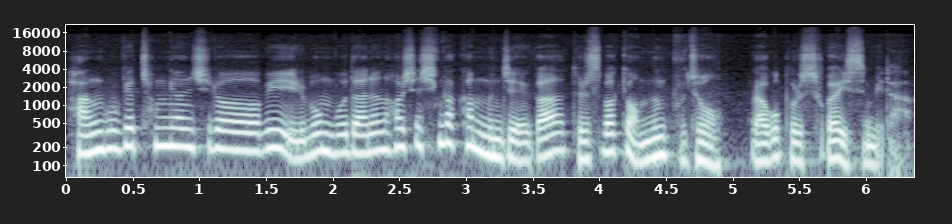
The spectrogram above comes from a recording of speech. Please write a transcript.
한국의 청년 실업이 일본보다는 훨씬 심각한 문제가 될 수밖에 없는 구조라고 볼 수가 있습니다.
